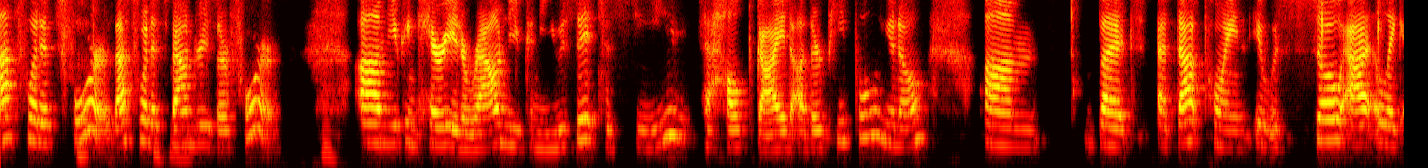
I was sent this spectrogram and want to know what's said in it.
That's what it's for. That's what its boundaries are for. Mm. Um, you can carry it around. You can use it to see, to help guide other people, you know. Um, but at that point, it was so at, like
